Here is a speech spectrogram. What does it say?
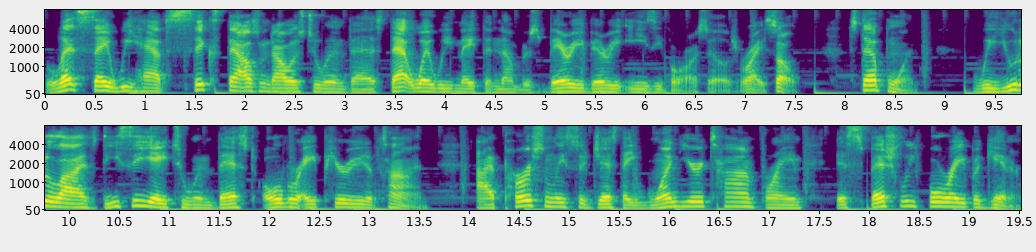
let's say we have $6,000 to invest. That way, we make the numbers very, very easy for ourselves, right? So, step one, we utilize DCA to invest over a period of time. I personally suggest a one year time frame, especially for a beginner.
